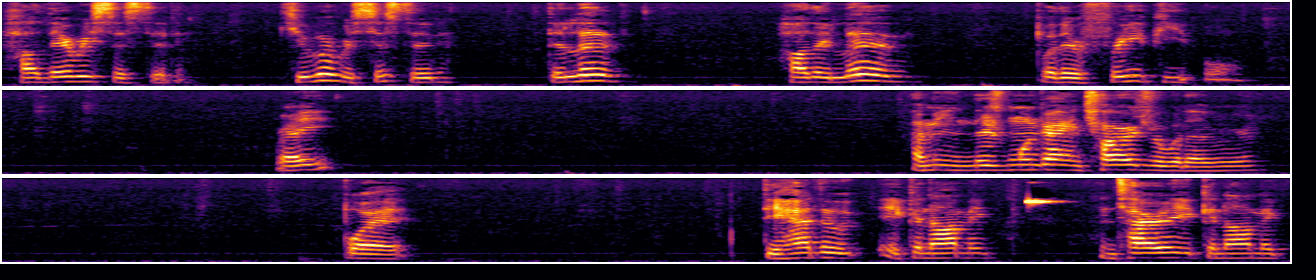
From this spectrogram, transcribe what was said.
how they resisted. Cuba resisted. They live how they live, but they're free people. Right? I mean, there's one guy in charge or whatever, but they had the economic, entire economic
